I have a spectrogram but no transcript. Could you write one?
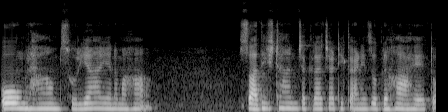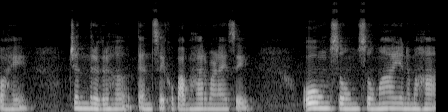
ओम राम सूर्याय नमहा स्वाधिष्ठान चक्राच्या ठिकाणी जो ग्रह आहे तो आहे चंद्रग्रह. त्यांचे खूप आभार मानायचे. ओम सोम सोमाय नमहा.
